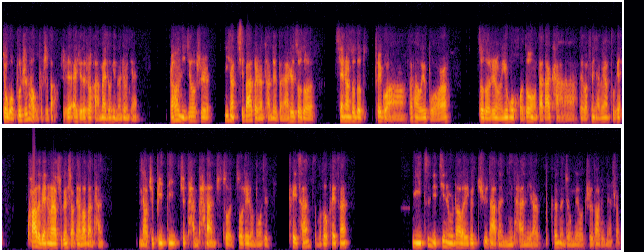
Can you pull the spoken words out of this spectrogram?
就我不知道，我不知道，只是哎觉得说好像卖东西能挣钱。然后你就是你想七八个人的团队，本来是做做线上做做推广，发发微博，做做这种用户活动，打打卡，对吧？分享分享图片，夸的变成了要去跟小店老板谈，你要去 BD 去谈判去做做这种东西，配餐怎么做配餐？你自己进入到了一个巨大的泥潭里，而根本就没有知道这件事儿，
